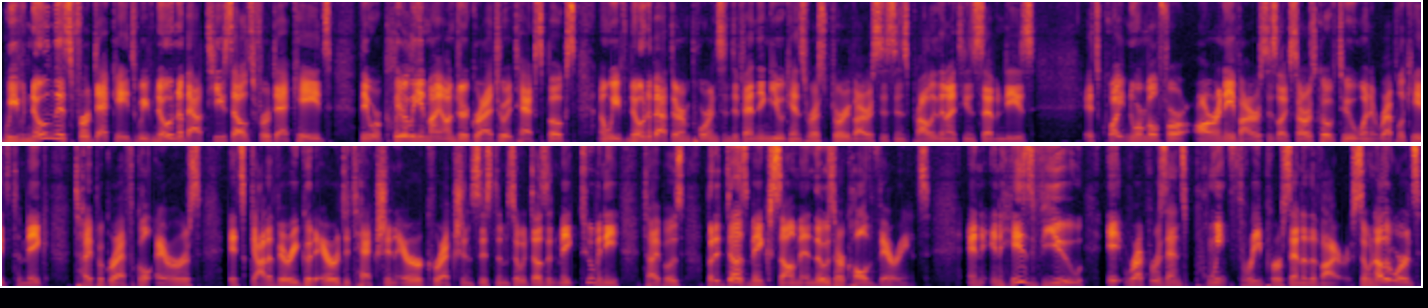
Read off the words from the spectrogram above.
We've known this for decades. We've known about T cells for decades. They were clearly in my undergraduate textbooks, and we've known about their importance in defending you against respiratory viruses since probably the 1970s. It's quite normal for RNA viruses like SARS CoV 2 when it replicates to make typographical errors. It's got a very good error detection, error correction system, so it doesn't make too many typos, but it does make some, and those are called variants. And in his view, it represents 0.3% of the virus. So, in other words,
